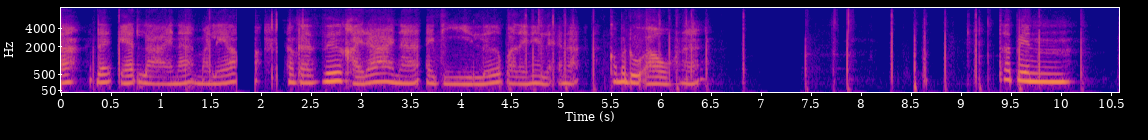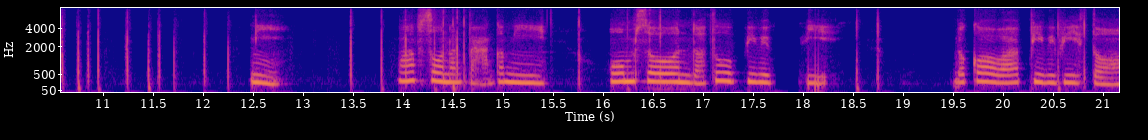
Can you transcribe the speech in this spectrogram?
อะได้แอดไลน์นะ มาแล้วทำการซื้อขายได้นะไอดีเลิฟอะไรนี่แหละนะก็มาดูเอานะ ถ้าเป็น นี่วับโซนต่างๆก็มีโฮมโซนต่อสู้ PVP แล้วก็ว่า PVP สอง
